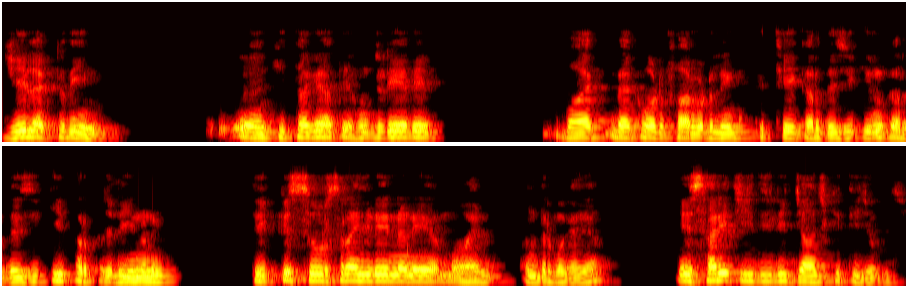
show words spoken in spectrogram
ਜੇਲ੍ਹ ਐਕਟ ਦੀ ਕੀਤਾ ਗਿਆ ਤੇ ਹੁਣ ਜਿਹੜੇ ਇਹਦੇ ਬੈਕ ਬੈਕਵਰਡ ਫਾਰਵਰਡ ਲਿੰਕ ਕਿੱਥੇ ਕਰਦੇ ਸੀ, ਕਿਹਨੂੰ ਕਰਦੇ ਸੀ, ਕੀ ਪਰਪਸ ਲਈ ਇਹਨਾਂ ਨੇ ਤੇ ਕਿਸ ਸੋਰਸ ਰਾਹੀਂ ਜਿਹੜੇ ਇਹਨਾਂ ਨੇ ਮੋਬਾਈਲ ਅੰਦਰ ਮੰਗਾਇਆ, ਇਹ ਸਾਰੀ ਚੀਜ਼ ਦੀ ਜਿਹੜੀ ਜਾਂਚ ਕੀਤੀ ਜਾਊਗੀ ਜੀ।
